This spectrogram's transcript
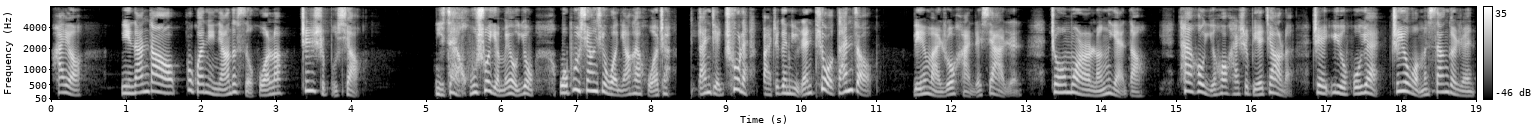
还有，你难道不管你娘的死活了？真是不孝！你再胡说也没有用，我不相信我娘还活着。赶紧出来，把这个女人替我赶走！林婉如喊着下人。周沫儿冷眼道。太后以后还是别叫了。这玉湖院只有我们三个人。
